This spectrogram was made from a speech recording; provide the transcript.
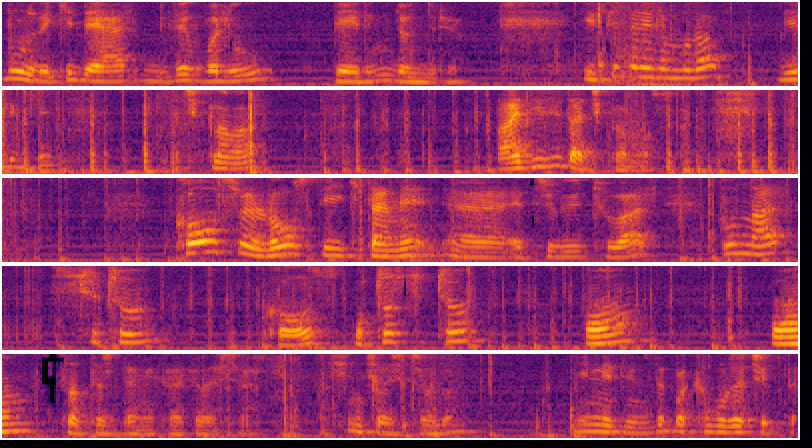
Buradaki değer bize value değerini döndürüyor. İsim verelim buna. Diyelim ki açıklama. ID'si de açıklama olsun. Calls ve rows diye iki tane e, attribute var. Bunlar sütun calls 30 sütun 10 10 satır demek arkadaşlar. Şimdi çalıştıralım. Yenilediğimizde bakın burada çıktı.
